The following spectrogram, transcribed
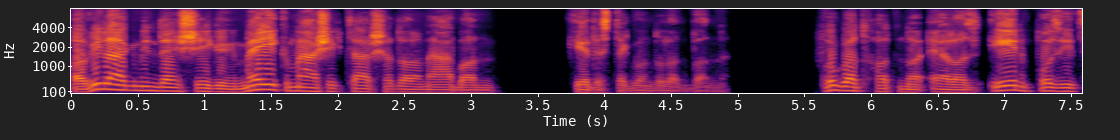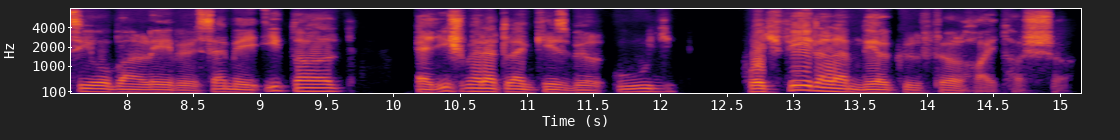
A világ mindenségünk melyik másik társadalmában, kérdezte gondolatban, fogadhatna el az én pozícióban lévő személy italt egy ismeretlen kézből úgy, hogy félelem nélkül fölhajthassa.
